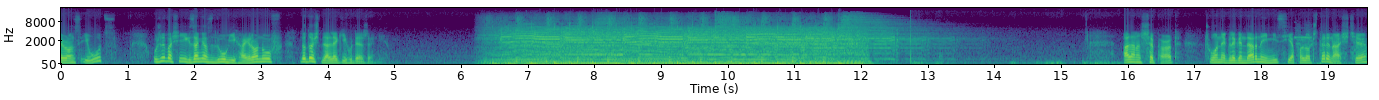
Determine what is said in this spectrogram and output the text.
irons i woods. Używa się ich zamiast długich ironów do dość dalekich uderzeń. Alan Shepard, członek legendarnej misji Apollo 14,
